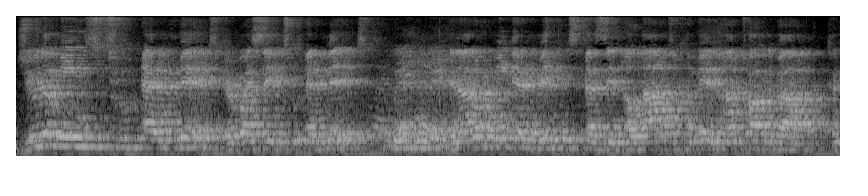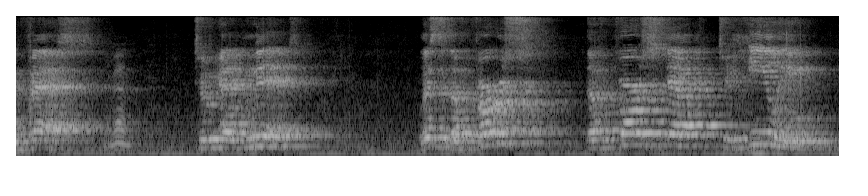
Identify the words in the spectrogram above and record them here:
Judah means to admit. Everybody say to admit. And I don't mean admittance as in allowed to come in. I'm talking about confess. Amen. To admit. Listen, the first, the first step to healing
